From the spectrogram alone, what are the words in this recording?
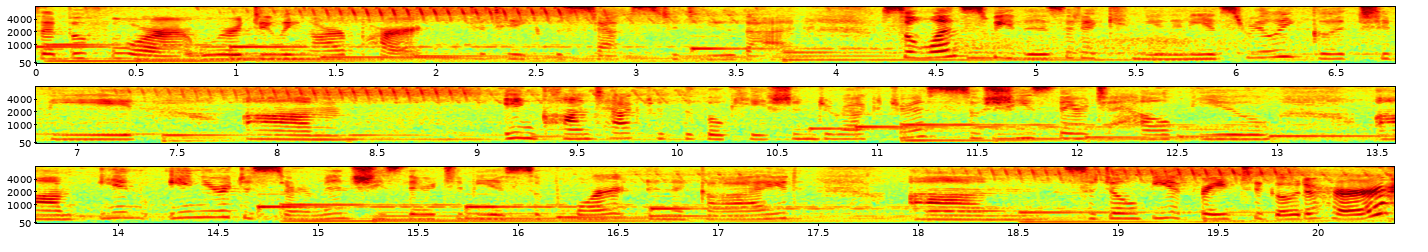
said before, we're doing our part to take the steps to do that. So, once we visit a community, it's really good to be um, in contact with the vocation directress. So, she's there to help you um, in, in your discernment. She's there to be a support and a guide. Um, so, don't be afraid to go to her.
